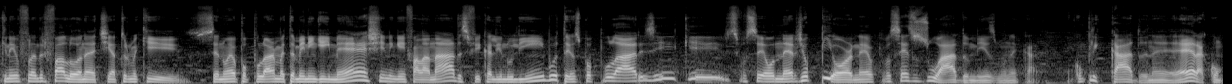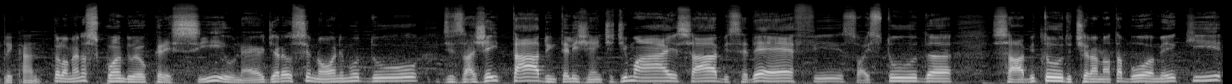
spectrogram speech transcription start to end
Que nem o Flandre falou, né? Tinha a turma que você não é popular, mas também ninguém mexe, ninguém fala nada, você fica ali no limbo. Tem os populares e que se você é o nerd é o pior, né? O que você é zoado mesmo, né, cara? É complicado, né? Era complicado. Pelo menos quando eu cresci, o nerd era o sinônimo do desajeitado, inteligente demais, sabe? CDF, só estuda, sabe tudo, tira nota boa. Meio que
